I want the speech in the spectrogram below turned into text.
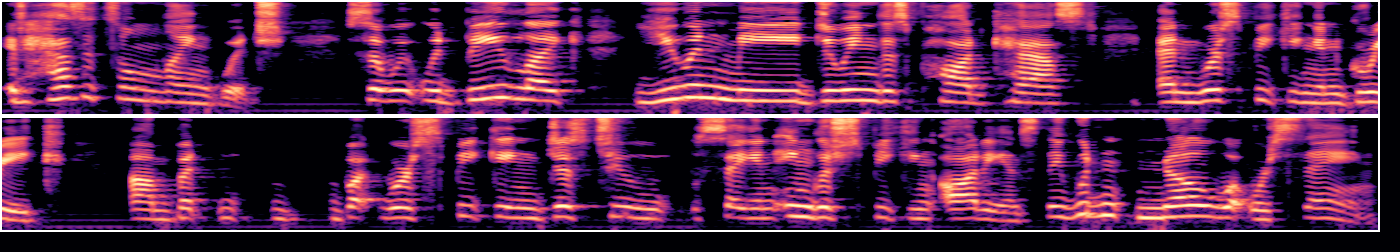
it has its own language so it would be like you and me doing this podcast, and we're speaking in Greek. Um, but but we're speaking just to say an English speaking audience. They wouldn't know what we're saying.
